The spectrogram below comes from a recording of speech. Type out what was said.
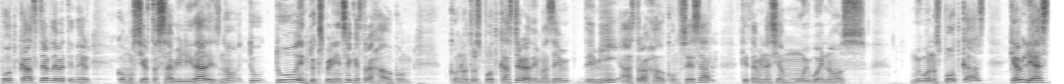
podcaster debe tener como ciertas habilidades, ¿no? Tú, tú en tu experiencia que has trabajado con, con otros podcasters, además de, de mí, has trabajado con César, que también hacía muy buenos, muy buenos podcasts. ¿Qué habilidades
